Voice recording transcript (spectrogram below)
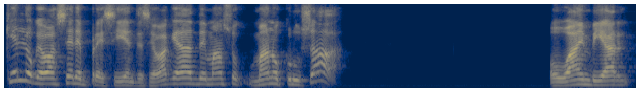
¿qué es lo que va a hacer el presidente? ¿Se va a quedar de manos mano cruzadas? ¿O va a enviar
